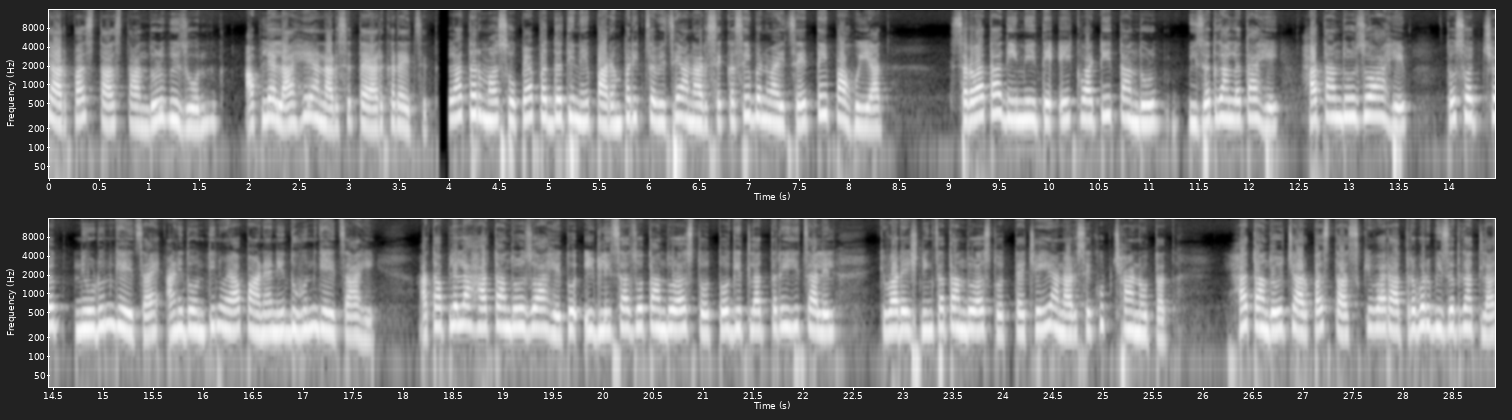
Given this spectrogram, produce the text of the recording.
चार पाच तास तांदूळ भिजवून आपल्याला हे अनारसे तयार करायचे चला तर मग सोप्या पद्धतीने पारंपरिक चवीचे अनारसे कसे बनवायचे ते पाहूयात. सर्वात आधी मी इथे एक वाटी तांदूळ भिजत घालत आहे. हा तांदूळ जो आहे तो स्वच्छ निवडून घ्यायचा आहे आणि दोन तीन वेळा पाण्याने धुवून घ्यायचा आहे. आता आपल्याला हा तांदूळ जो आहे तो इडलीचा जो तांदूळ असतो तो घेतला तरीही चालेल किंवा रेशनिंगचा तांदूळ असतो त्याचेही अनारसे खूप छान होतात. हा तांदूळ चार पाच तास किंवा रात्रभर भिजत घातला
